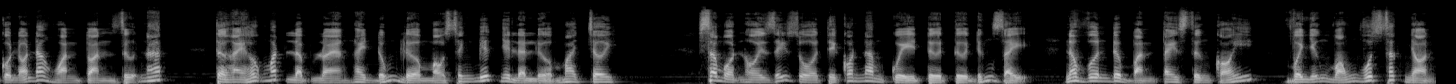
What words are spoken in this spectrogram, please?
của nó đã hoàn toàn giữ nát, từ hai hốc mắt lập lòe hay đống lửa màu xanh biếc như là lửa ma chơi. Sau một hồi giấy rùa thì con nam quỷ từ từ đứng dậy, nó vươn đôi bàn tay sương khói với những vóng vuốt sắc nhọn,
